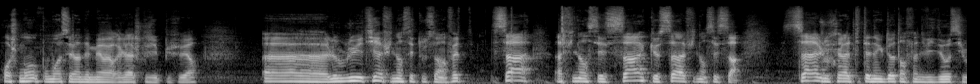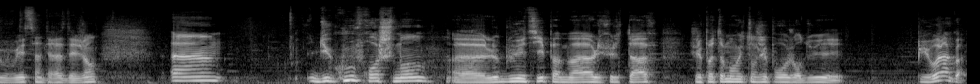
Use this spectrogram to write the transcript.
Franchement, pour moi, c'est l'un des meilleurs réglages que j'ai pu faire. Euh, le Blue Yeti a financé tout ça. En fait, ça a financé ça, que ça a financé ça. Ça, je vous ferai la petite anecdote en fin de vidéo si vous voulez, ça intéresse des gens. Euh, du coup, franchement, euh, le Blue Yeti, pas mal, il fait le taf. J'ai pas tellement envie de changer pour aujourd'hui. Et puis voilà quoi.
